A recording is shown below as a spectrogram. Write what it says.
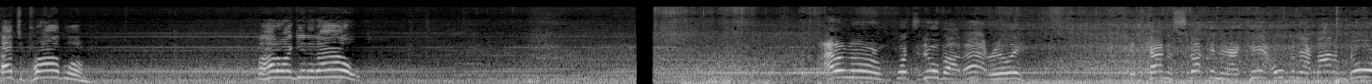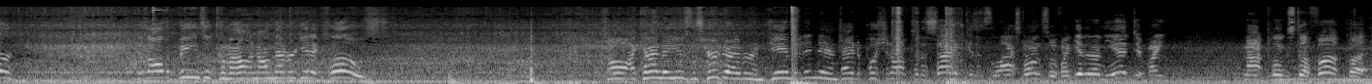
That's a problem. But how do I get it out? I don't know what to do about that, really. It's kind of stuck in there. I can't open that bottom door because all the beans will come out and I'll never get it closed. So I kind of used the screwdriver and jammed it in there and tried to push it off to the side because it's the last one. So if I get it on the edge, it might not plug stuff up, but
